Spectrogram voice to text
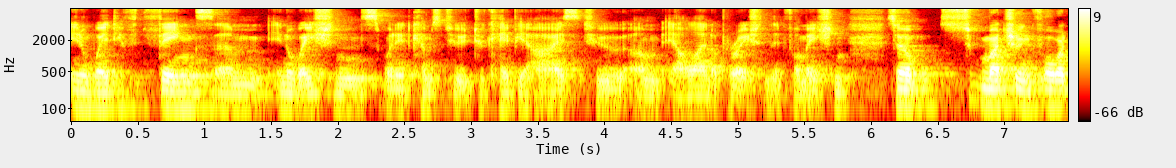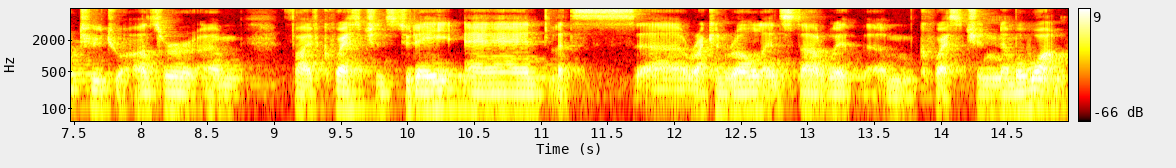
innovative things, um, innovations when it comes to, to KPIs, to um, airline operations information. So super much looking forward to, to answer um, five questions today. And let's uh, rock and roll and start with um, question number one.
